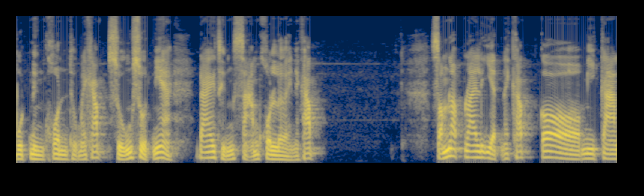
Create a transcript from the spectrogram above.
บุตร 1 คนถูกไหมครับ สูงสุดเนี่ยได้ถึง 3 คนเลยนะครับสำหรับรายละเอียดนะครับก็มีการ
